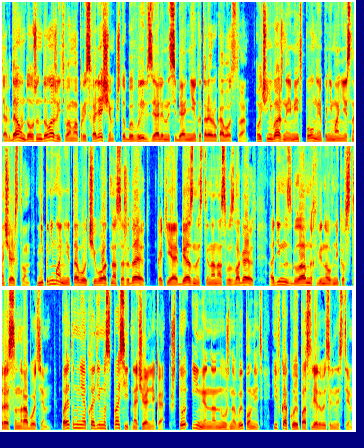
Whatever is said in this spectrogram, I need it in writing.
Тогда он должен доложить вам о происходящем, чтобы вы взяли на себя некоторое руководство. Очень важно иметь полное понимание с начальством. Непонимание того, чего от нас ожидают, какие обязанности на нас возлагают, один из главных виновников стресса на работе. Поэтому необходимо спросить начальника, что именно нужно выполнить и в какой последовательности.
